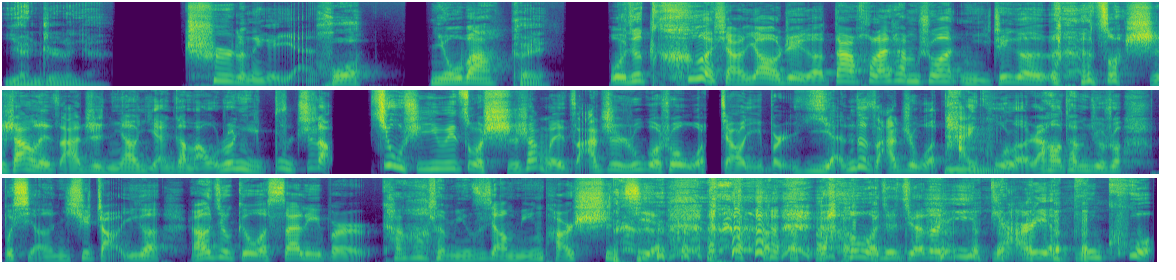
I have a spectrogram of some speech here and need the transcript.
颜值的颜，吃的那个颜。嚯，牛吧？可以。我就特想要这个，但是后来他们说你这个 做时尚类杂志，你要盐干嘛？我说你不知道，就是因为做时尚类杂志，如果说我找一本盐的杂志，我太酷了。然后他们就说不行，你去找一个，然后就给我塞了一本刊号的名字叫《名牌世界》，然后我就觉得一点儿也不酷，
